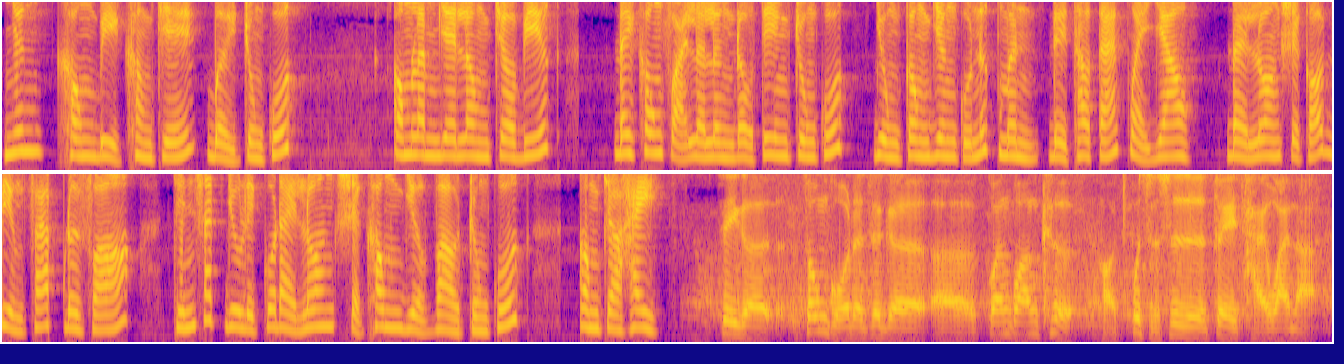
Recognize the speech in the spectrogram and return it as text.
nhưng không bị khống chế bởi Trung Quốc. Ông Lâm Giai Long cho biết, đây không phải là lần đầu tiên Trung Quốc dùng công dân của nước mình để thao tác ngoại giao. Đài Loan sẽ có biện pháp đối phó. Chính sách du lịch của Đài Loan sẽ không dựa vào Trung Quốc. Ông cho hay, 这个中国的这个呃观光客，好，不只是对台湾啊这样操纵，它对于像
